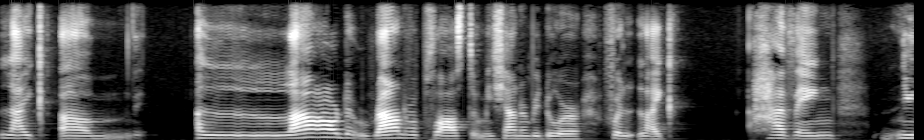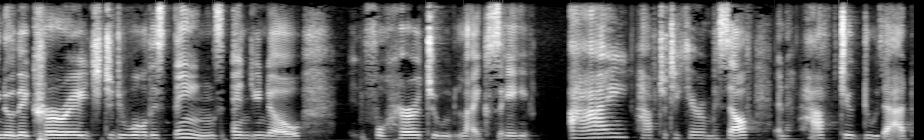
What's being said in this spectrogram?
like um a loud round of applause to Miss Shannon Beador for like having you know the courage to do all these things and you know for her to like say I have to take care of myself and have to do that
